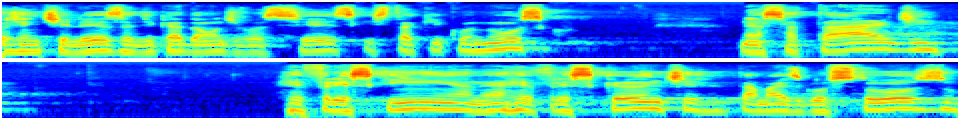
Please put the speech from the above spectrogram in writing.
a gentileza de cada um de vocês que está aqui conosco nessa tarde, refresquinha, né? Refrescante, está mais gostoso.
